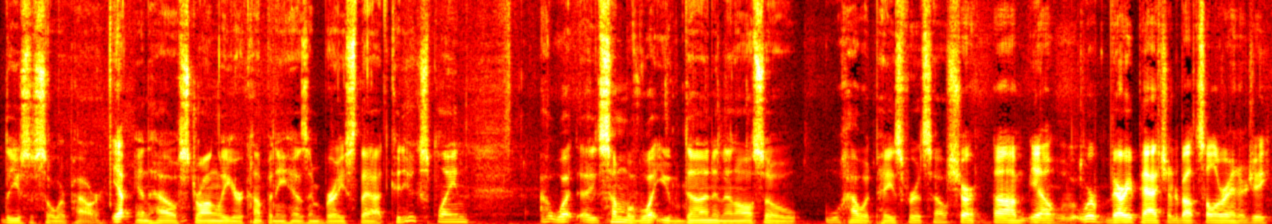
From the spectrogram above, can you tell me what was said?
the use of solar power. Yep. And how strongly your company has embraced that. Could you explain uh, what uh, some of what you've done, and then also how it pays for itself? Sure. Um, you know, we're very passionate about solar energy.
